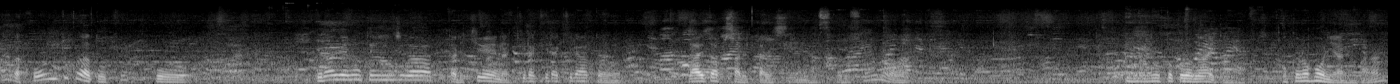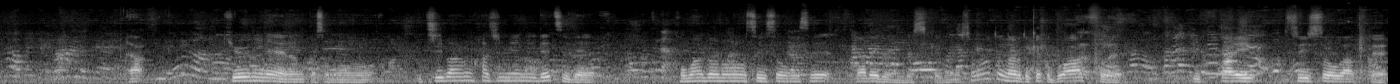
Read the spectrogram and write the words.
なんかこういうとこだと結構クラゲの展示があったり綺麗なキラキラキラとライトアップされたりするんですけどそういうのは今のところないかな。奥の方にあるのかな？あ急にねなんかその一番初めに列で小窓の水槽を見せられるんですけどその後になると結構ブワーッといっぱい水槽があって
